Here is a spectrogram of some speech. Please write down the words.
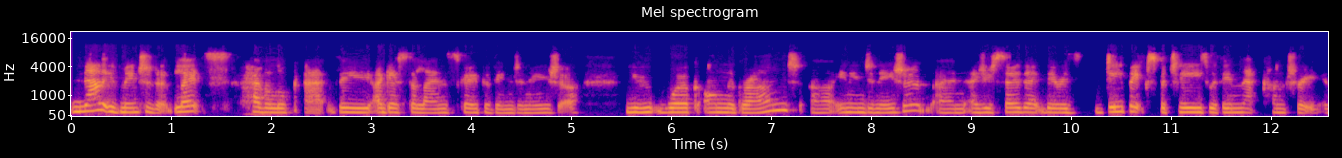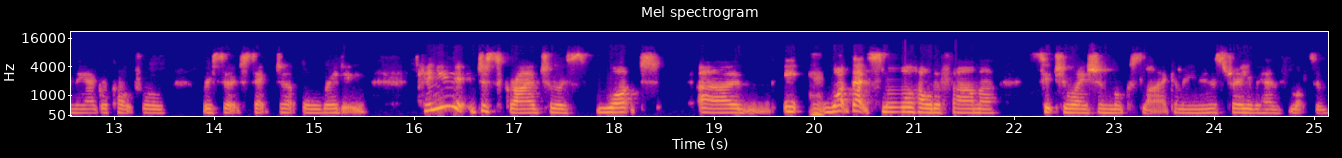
now that you've mentioned it, let's have a look at the, I guess, the landscape of Indonesia. You work on the ground uh, in Indonesia, and as you say, that there is deep expertise within that country in the agricultural research sector already. Can you describe to us what uh, it, what that smallholder farmer situation looks like? I mean, in Australia we have lots of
